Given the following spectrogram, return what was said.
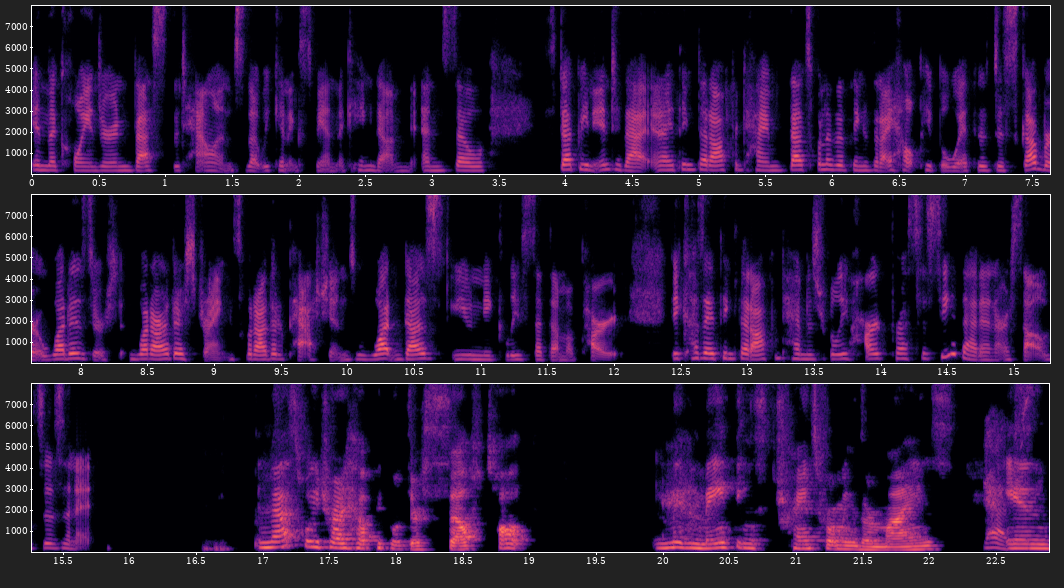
in the coins or invest the talent so that we can expand the kingdom. And so stepping into that and i think that oftentimes that's one of the things that i help people with is discover what is their what are their strengths what are their passions what does uniquely set them apart because i think that oftentimes it's really hard for us to see that in ourselves isn't it mm-hmm. and that's why we try to help people with their self-talk the main thing is transforming their minds Yes. And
